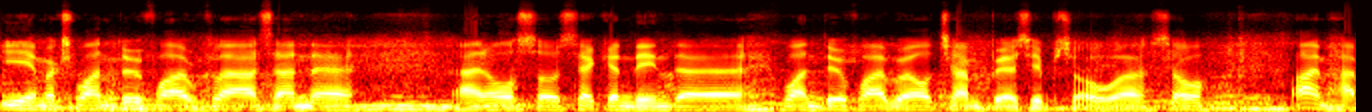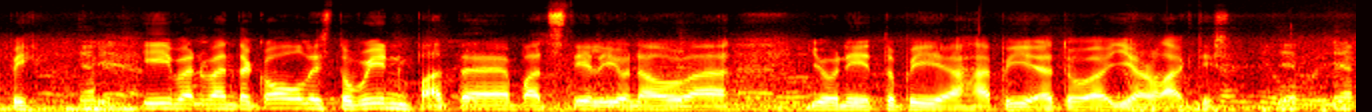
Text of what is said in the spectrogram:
EMX 125 class and uh, and also second in the 125 World Championship. So uh, so I'm happy. Yep. Even when the goal is to win, but uh, but still, you know, uh, you need to be uh, happy uh, to a year like this. Yep, yep.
